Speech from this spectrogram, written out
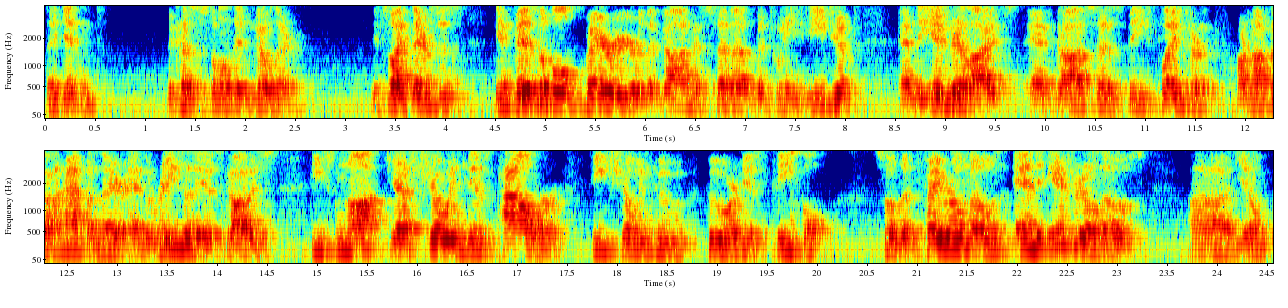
They didn't, because the storm didn't go there. It's like there's this invisible barrier that God has set up between Egypt and the Israelites, and God says these plagues are, are not going to happen there. And the reason is God is He's not just showing His power; He's showing who who are His people, so that Pharaoh knows and Israel knows, uh, you know,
